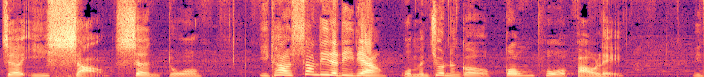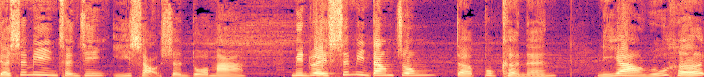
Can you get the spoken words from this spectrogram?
则以少胜多。倚靠上帝的力量，我们就能够攻破堡垒。你的生命曾经以少胜多吗？面对生命当中的不可能，你要如何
